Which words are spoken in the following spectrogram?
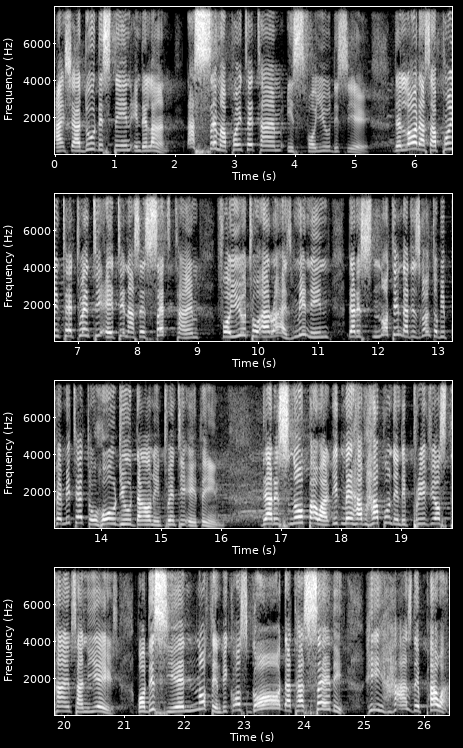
I shall do this thing in the land. That same appointed time is for you this year. The Lord has appointed 2018 as a set time for you to arise, meaning there is nothing that is going to be permitted to hold you down in 2018. There is no power. It may have happened in the previous times and years, but this year, nothing, because God that has said it, He has the power.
